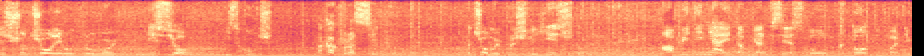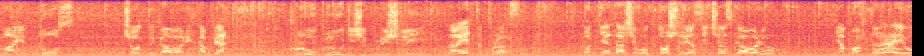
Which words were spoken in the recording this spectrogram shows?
еще что-нибудь другое. И все. И скучно. А как в России? О чем мы пришли? Есть что? Объединяет опять все стол. Кто-то поднимает тост. Что-то говорит. Опять круг люди же пришли на это праздник. Вот я даже вот то, что я сейчас говорю, я повторяю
